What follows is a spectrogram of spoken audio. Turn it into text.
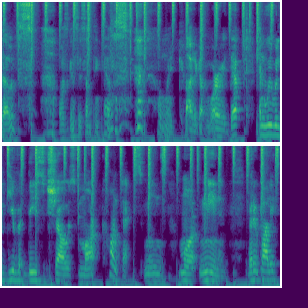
I was gonna say something else. oh my god, I got worried there. And we will give these shows more context, means more meaning. Very poly.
